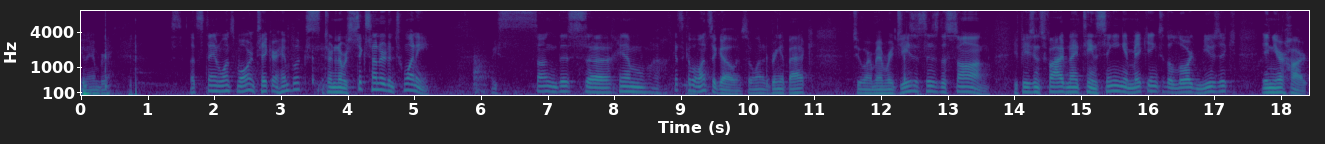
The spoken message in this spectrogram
Thank you, Amber. Let's stand once more and take our hymn books. Turn to number 620. We sung this uh, hymn, I guess, a couple months ago, and so I wanted to bring it back to our memory. Jesus is the song. Ephesians 5:19, singing and making to the Lord music in your heart.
